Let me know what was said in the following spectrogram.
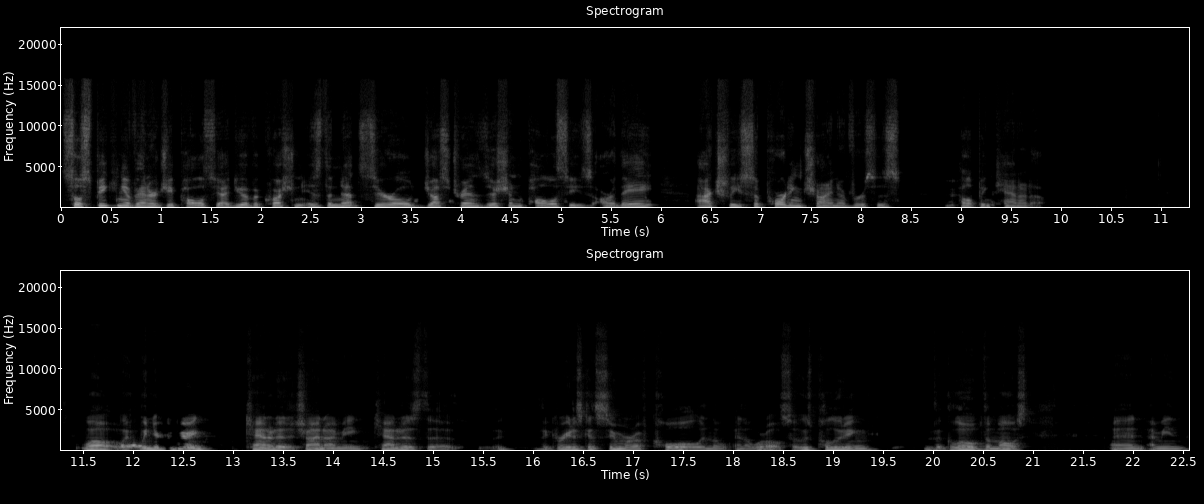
So speaking of energy policy, I do have a question: Is the net zero just transition policies are they actually supporting China versus helping Canada? Well, when you're comparing Canada to China, I mean, Canada is the, the, the greatest consumer of coal in the in the world. So who's polluting the globe the most? And I mean,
